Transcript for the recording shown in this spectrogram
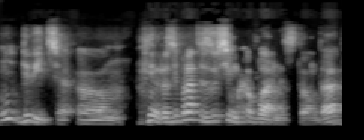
Ну, дивіться, ем, розібратися з усім хабарництвом, да?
